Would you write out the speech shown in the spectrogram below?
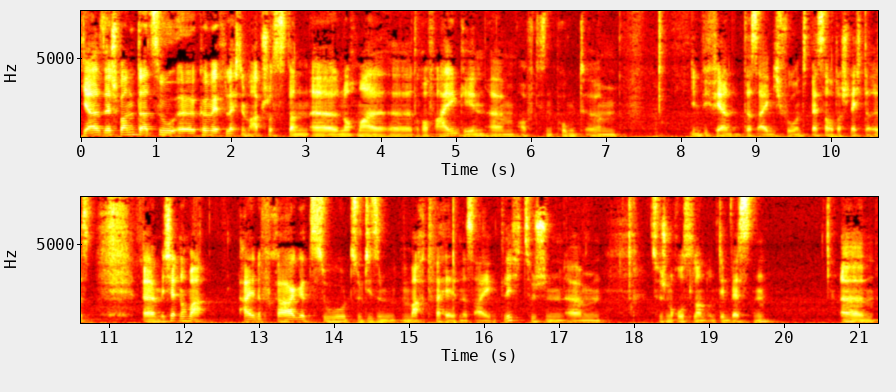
Ja, sehr spannend. Dazu äh, können wir vielleicht im Abschluss dann äh, nochmal äh, drauf eingehen, ähm, auf diesen Punkt. Ähm inwiefern das eigentlich für uns besser oder schlechter ist. Ähm, ich hätte noch mal eine Frage zu, zu diesem Machtverhältnis eigentlich zwischen, ähm, zwischen Russland und dem Westen. Ähm,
